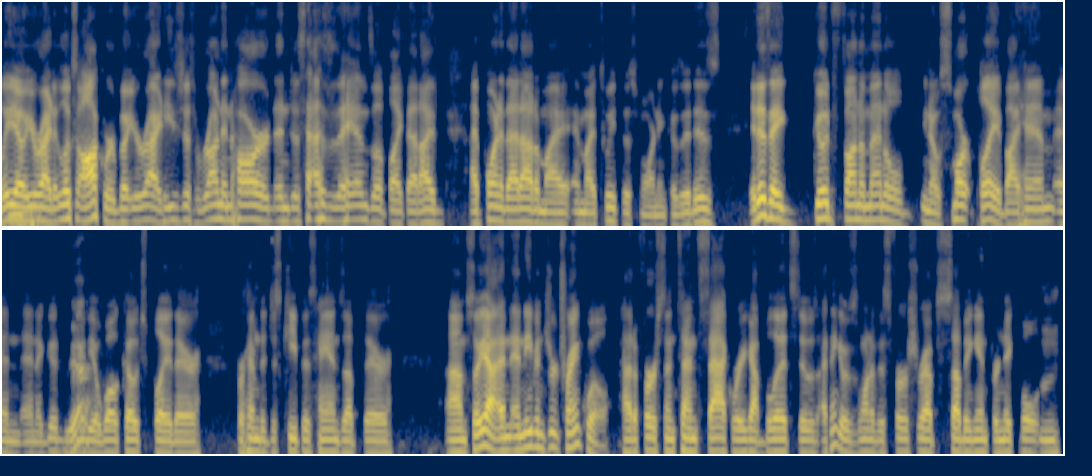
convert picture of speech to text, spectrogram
Leo, Mhm. you're right. It looks awkward, but you're right. He's just running hard and just has his hands up like that. I I pointed that out in my in my tweet this morning because it is it is a good fundamental you know smart play by him and and a good Yeah. maybe a well coached play there for him to just keep his hands up there. Um, so yeah, and, and even Drue Tranquill had a first and ten sack where he got blitzed. It was I think it was one of his first reps subbing in for Nick Bolton.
